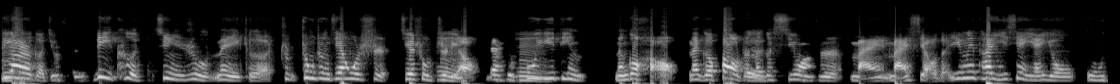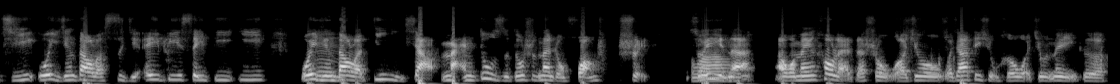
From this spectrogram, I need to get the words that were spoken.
第二个就是立刻进入那个重重症监护室接受治疗，但是不一定。能够好，那个抱着那个希望是蛮蛮小的，因为他胰腺炎有五级，我已经到了四级 A B C D E，我已经到了 D 以下，满肚子都是那种黄水，所以呢，啊，我们后来的时候，我就我家弟兄和我就那个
